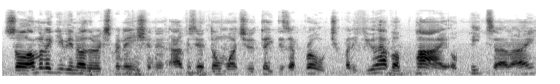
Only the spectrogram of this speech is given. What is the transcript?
So I'm gonna give you another explanation, and obviously I don't want you to take this approach. But if you have a pie or pizza, right,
